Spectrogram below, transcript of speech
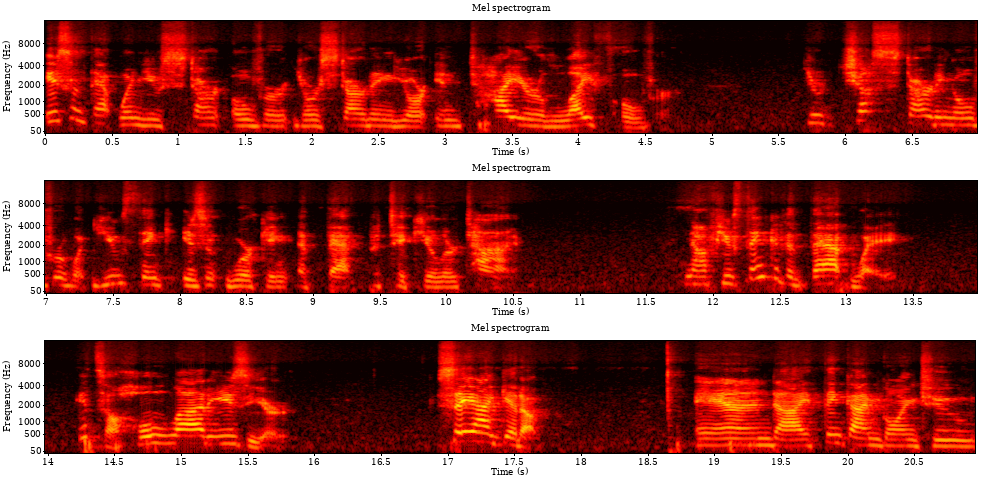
isn't that when you start over, you're starting your entire life over. You're just starting over what you think isn't working at that particular time. Now, if you think of it that way, it's a whole lot easier. Say I get up and I think I'm going to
